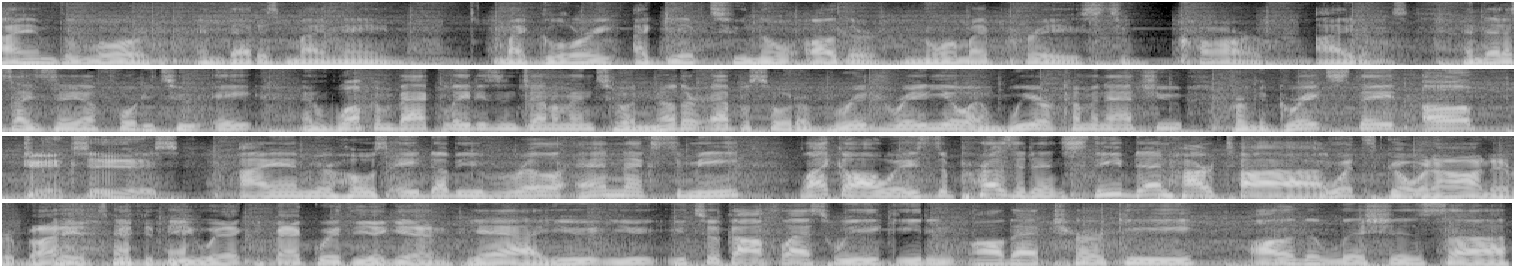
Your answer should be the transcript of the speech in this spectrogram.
I am the Lord, and that is my name. My glory I give to no other, nor my praise to carve idols. And that is Isaiah 42 8. And welcome back, ladies and gentlemen, to another episode of Bridge Radio. And we are coming at you from the great state of Texas. I am your host, A.W. Varilla, and next to me, like always, the president, Steve Den Hartog. What's going on, everybody? It's good to be with, back with you again. Yeah, you, you you took off last week eating all that turkey, all the delicious uh,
